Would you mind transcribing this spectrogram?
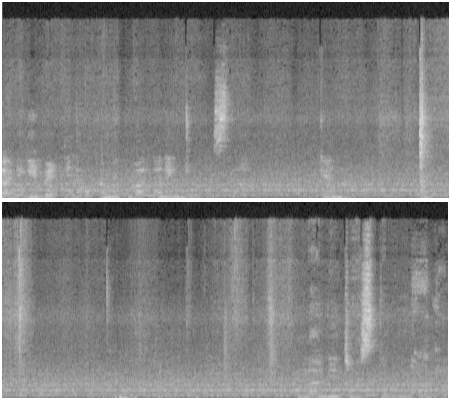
కడిగి పెట్టినాక మీకు మళ్ళీ నేను చూపిస్తాను. ఓకేనా? అలానే చూస్తూ ఉండాలి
